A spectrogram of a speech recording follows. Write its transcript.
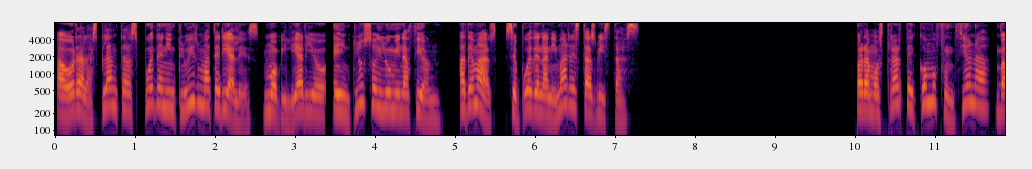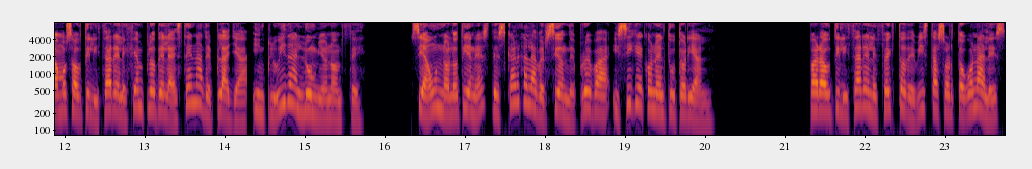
Ahora las plantas pueden incluir materiales, mobiliario e incluso iluminación. Además, se pueden animar estas vistas. Para mostrarte cómo funciona, vamos a utilizar el ejemplo de la escena de playa incluida en Lumion 11. Si aún no lo tienes, descarga la versión de prueba y sigue con el tutorial. Para utilizar el efecto de vistas ortogonales,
